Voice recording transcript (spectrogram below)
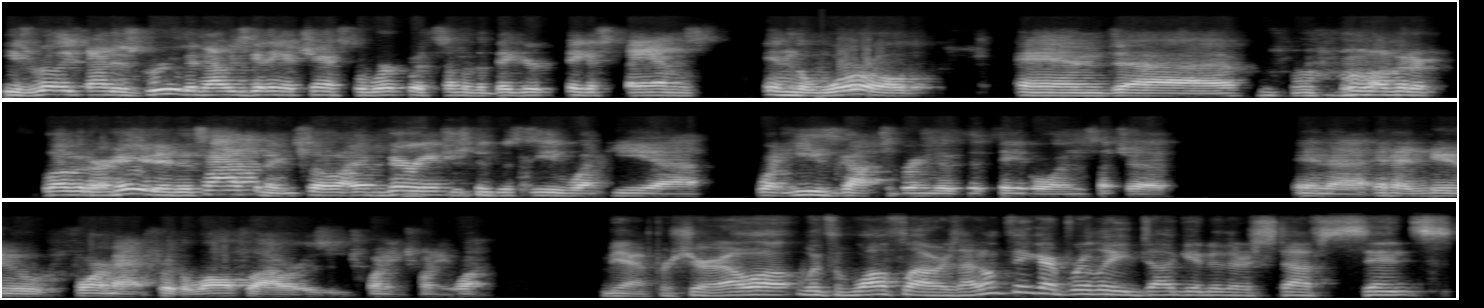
He's really found his groove, and now he's getting a chance to work with some of the bigger biggest bands in the world. And uh, love it or love it or hate it, it's happening. So I'm very interested to see what he uh, what he's got to bring to the table in such a in a in a new format for the Wallflowers in 2021. Yeah, for sure. Oh, well, with the Wallflowers, I don't think I've really dug into their stuff since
